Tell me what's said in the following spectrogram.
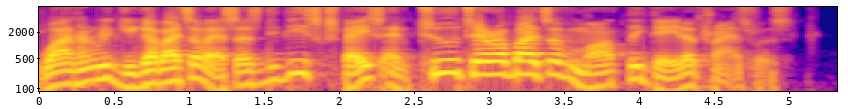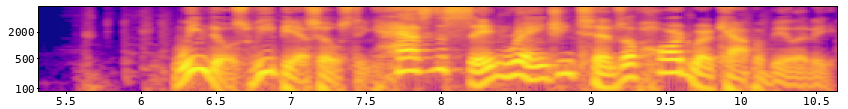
100GB of SSD disk space, and 2TB of monthly data transfers. Windows VPS hosting has the same range in terms of hardware capability,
